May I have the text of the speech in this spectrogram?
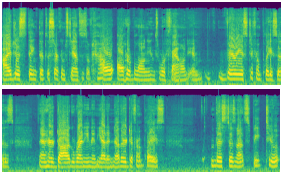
I just think that the circumstances of how all her belongings were found in various different places and her dog running in yet another different place, this does not speak to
